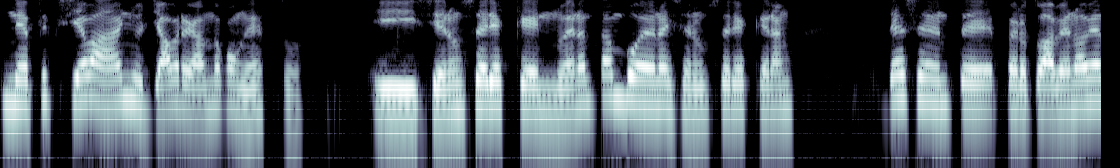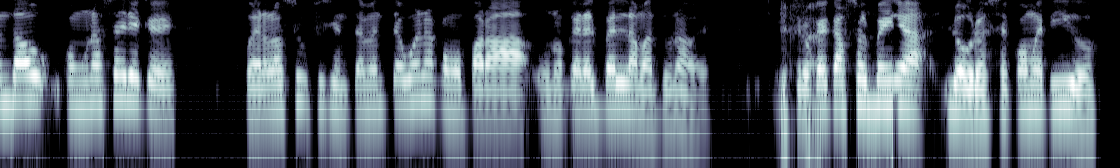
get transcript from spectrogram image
Netflix lleva años ya bregando con esto y hicieron series que no eran tan buenas, hicieron series que eran decentes, pero todavía no habían dado con una serie que fuera lo suficientemente buena como para uno querer verla más de una vez. Y creo que Castlevania logró ese cometido.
